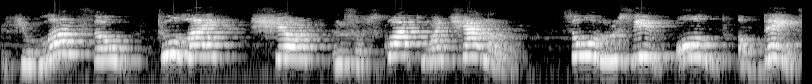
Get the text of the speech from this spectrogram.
If you learned so, do like, share and subscribe to my channel so you'll receive all updates.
